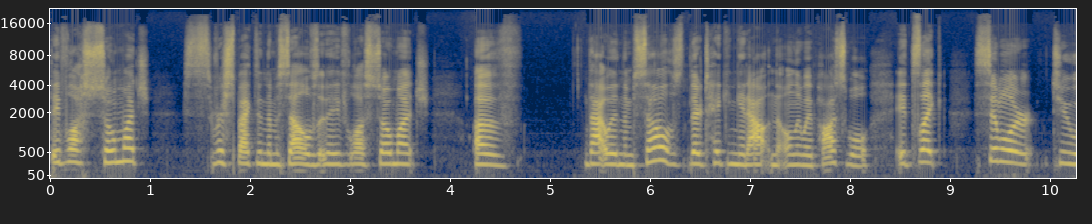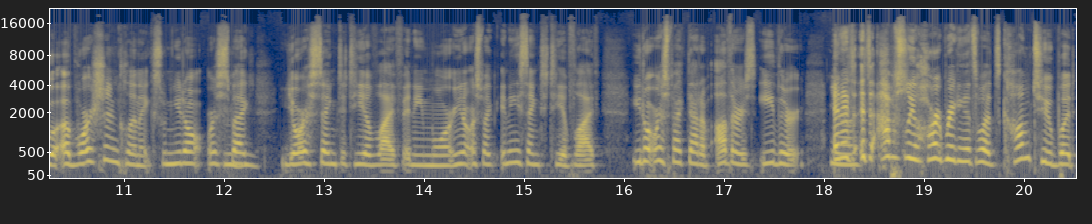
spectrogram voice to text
they've lost so much respect in themselves and they've lost so much of that within themselves they're taking it out in the only way possible it's like similar to abortion clinics when you don't respect Mhm. your sanctity of life anymore you don't respect any sanctity of life you don't respect that of others either and it's, it's absolutely heartbreaking that's what it's come to but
